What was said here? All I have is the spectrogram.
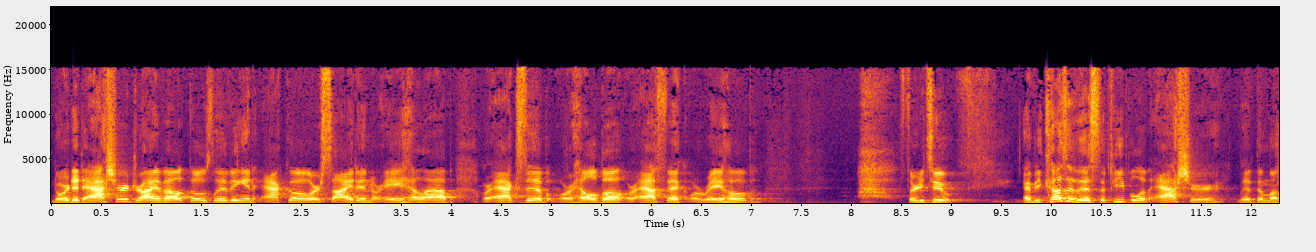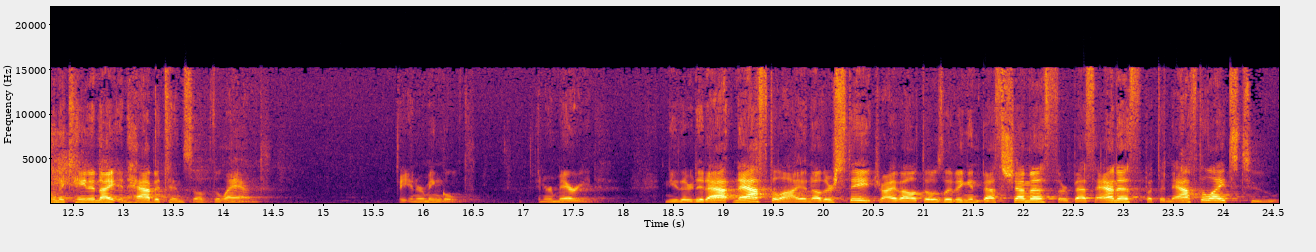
Nor did Asher drive out those living in Acco or Sidon or Ahlab or Achzib or Helbah or Aphek or Rehob. 32. And because of this, the people of Asher lived among the Canaanite inhabitants of the land. They intermingled, intermarried. Neither did Naphtali, another state, drive out those living in Beth Shemesh or Beth Anath, but the Naphtalites too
